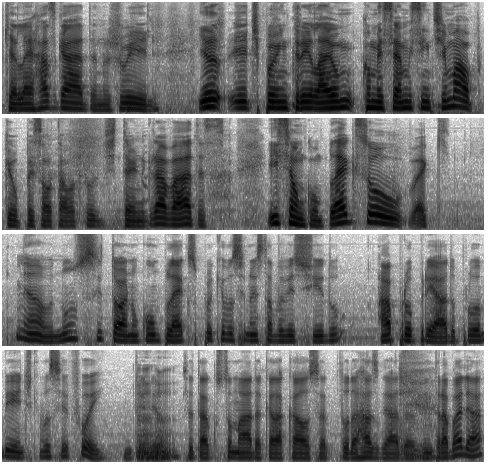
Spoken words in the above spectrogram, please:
que, ela é rasgada no joelho. E eu, eu, tipo, eu entrei lá e eu comecei a me sentir mal, porque o pessoal tava todo de terno e gravata, essas. Isso é um complexo ou é que... Não, não se torna um complexo porque você não estava vestido apropriado para o ambiente que você foi, entendeu? Uhum. Você está acostumado àquela calça toda rasgada a vir trabalhar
